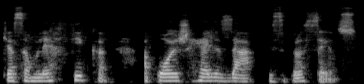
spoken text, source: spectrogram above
que essa mulher fica após realizar esse processo.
